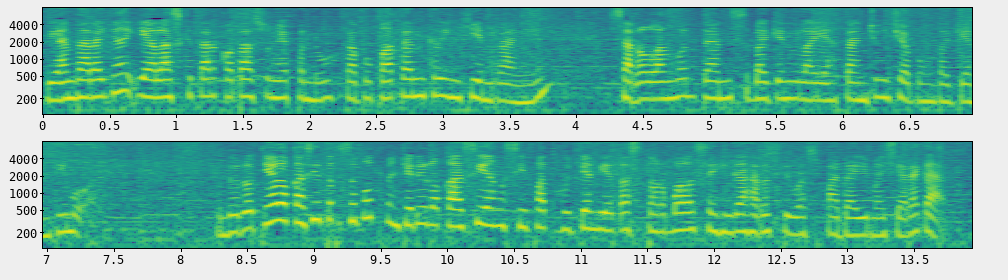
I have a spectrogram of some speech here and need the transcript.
Di antaranya ialah sekitar kota Sungai Penuh, Kabupaten Kerinci Merangin, Sarolangun, dan sebagian wilayah Tanjung Jabung bagian timur. Menurutnya lokasi tersebut menjadi lokasi yang sifat hujan di atas normal sehingga harus diwaspadai masyarakat.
